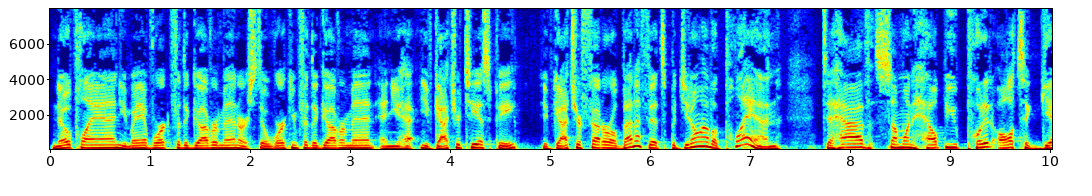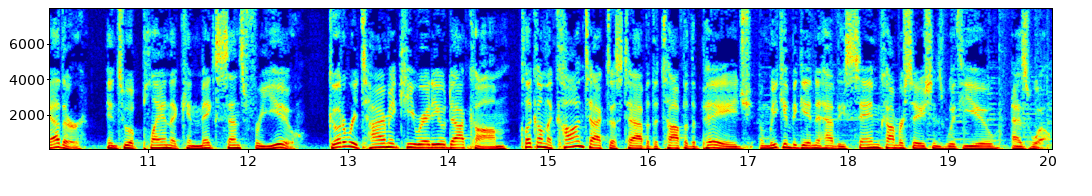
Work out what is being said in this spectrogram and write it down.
no plan, you may have worked for the government or still working for the government and you ha- you've got your TSP, you've got your federal benefits, but you don't have a plan to have someone help you put it all together into a plan that can make sense for you. Go to retirementkeyradio.com, click on the contact us tab at the top of the page, and we can begin to have these same conversations with you as well.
